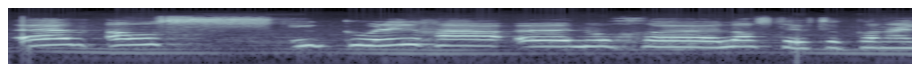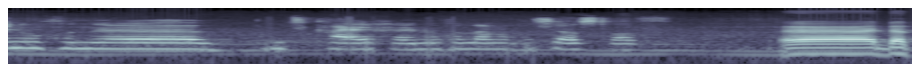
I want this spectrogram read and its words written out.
Ehm, als uw collega eh, nog eh, last heeft, dan kan hij nog een eh boete krijgen en nog een langere celstraf. Eh, dat,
